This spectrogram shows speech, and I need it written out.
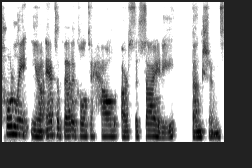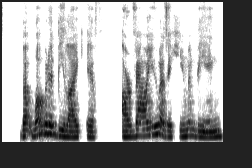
totally, you know, antithetical to how our society functions. But what would it be like if our value as a human being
